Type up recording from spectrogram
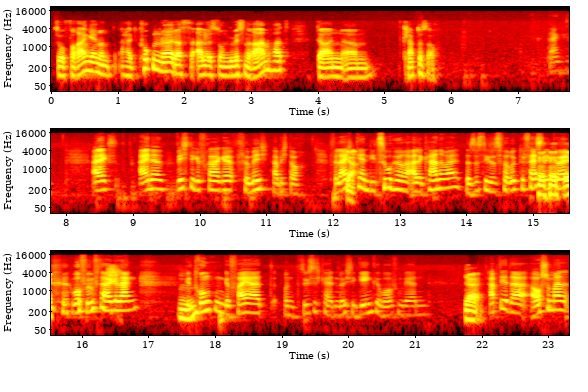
so vorangehen und halt gucken, ne, dass alles so einen gewissen Rahmen hat, dann ähm, klappt das auch. Danke. Alex, eine wichtige Frage für mich habe ich doch. Vielleicht ja. kennen die Zuhörer alle Karneval. Das ist dieses verrückte Fest in Köln, wo fünf Tage lang mhm. getrunken, gefeiert und Süßigkeiten durch die Gegend geworfen werden. Ja. Habt ihr da auch schon mal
